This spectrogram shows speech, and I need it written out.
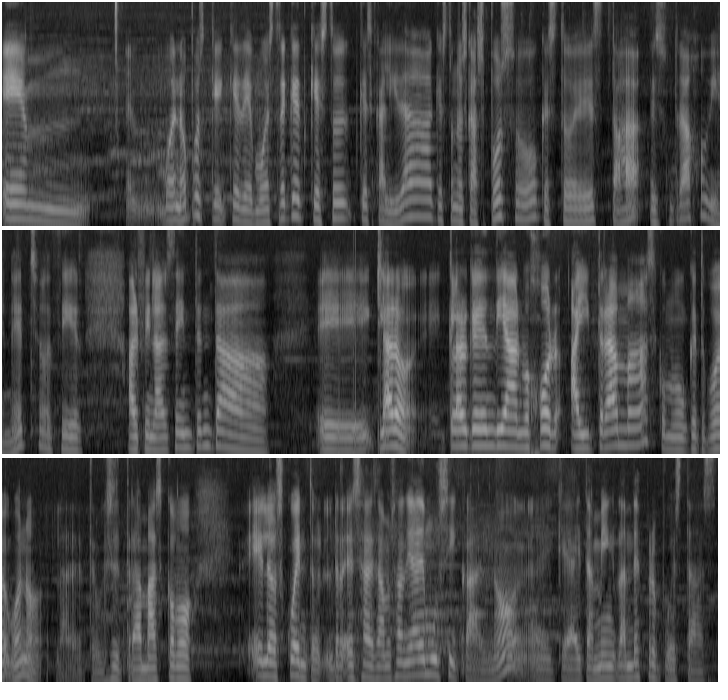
em, em, bueno, pues que, que demuestre que, que esto que es calidad, que esto no es casposo, que esto está, es un trabajo bien hecho. Es decir, al final se intenta eh, claro, claro que hoy en día a lo mejor hay tramas como que te puede, bueno, tengo que ser tramas como eh, los cuentos, estamos hablando ya de musical, ¿no? Eh, que hay también grandes propuestas.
